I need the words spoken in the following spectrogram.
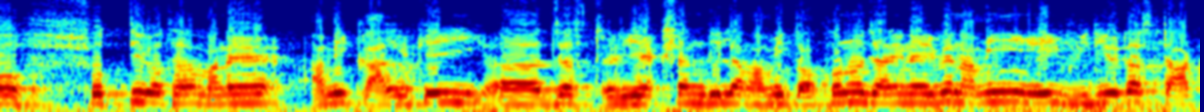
ও সত্যি কথা মানে আমি কালকেই জাস্ট রিয়াকশান দিলাম। আমি তখনও জানি না ইভেন আমি এই ভিডিওটা স্টার্ট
